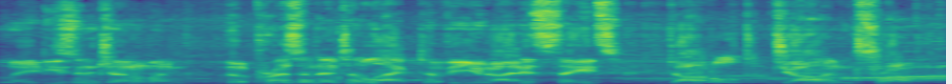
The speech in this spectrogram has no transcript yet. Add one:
Ladies and gentlemen, the President-elect of the United States, Donald John Trump.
